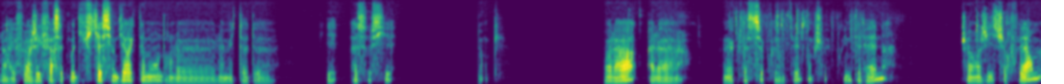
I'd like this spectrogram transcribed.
Alors il va falloir que j'aille faire cette modification directement dans la méthode qui est associée. Donc voilà, à la, à la classe se présenter. Donc je fais println, j'enregistre, je referme.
